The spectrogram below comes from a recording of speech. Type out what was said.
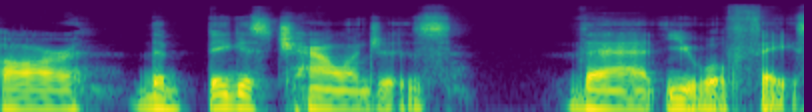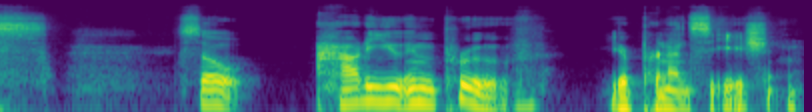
are the biggest challenges that you will face. So, how do you improve your pronunciation?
